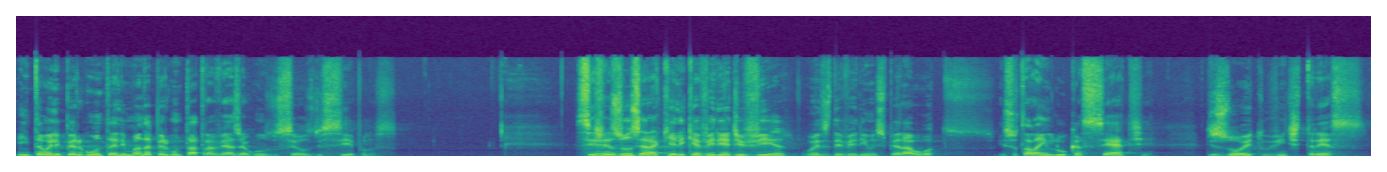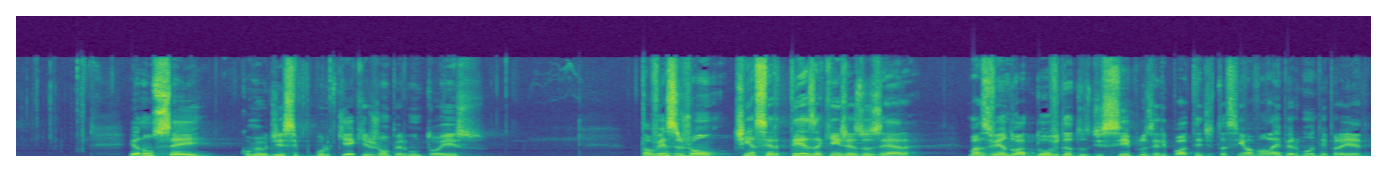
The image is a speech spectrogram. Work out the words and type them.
Então ele pergunta, ele manda perguntar através de alguns dos seus discípulos, se Jesus era aquele que haveria de vir ou eles deveriam esperar outros. Isso está lá em Lucas 7, 18, 23. Eu não sei, como eu disse, por que, que João perguntou isso. Talvez João tinha certeza quem Jesus era, mas vendo a dúvida dos discípulos, ele pode ter dito assim: ó, vão lá e perguntem para ele.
